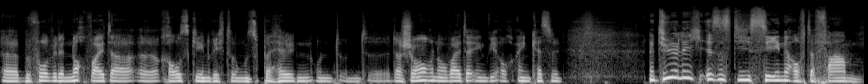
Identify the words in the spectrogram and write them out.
äh, bevor wir dann noch weiter äh, rausgehen Richtung Superhelden und, und äh, das Genre noch weiter irgendwie auch einkesseln. Natürlich ist es die Szene auf der Farm,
